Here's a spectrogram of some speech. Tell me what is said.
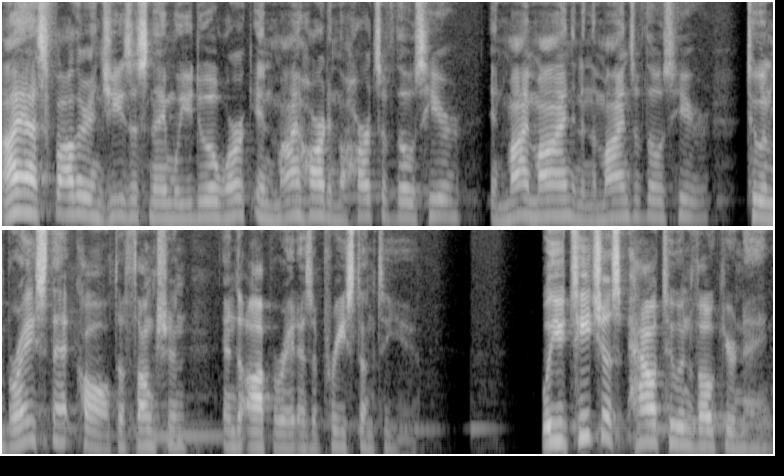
I ask, Father, in Jesus' name, will you do a work in my heart, in the hearts of those here, in my mind, and in the minds of those here, to embrace that call to function and to operate as a priest unto you? Will you teach us how to invoke your name?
